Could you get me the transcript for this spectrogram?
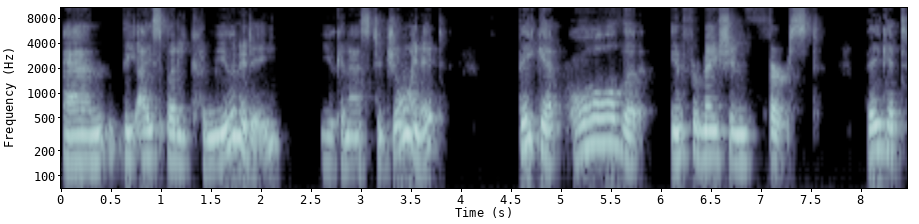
And the Ice Buddy community, you can ask to join it, they get all the information first. They get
